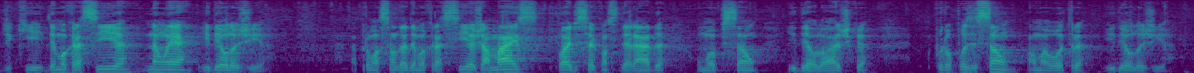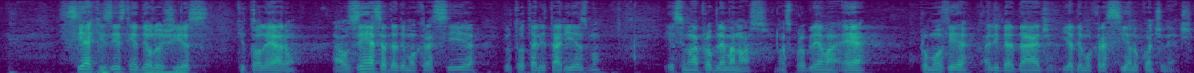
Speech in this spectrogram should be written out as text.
de que democracia não é ideologia. A promoção da democracia jamais pode ser considerada uma opção ideológica por oposição a uma outra ideologia. Se é que existem ideologias que toleram a ausência da democracia e o totalitarismo, esse não é problema nosso. Nosso problema é promover a liberdade e a democracia no continente.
